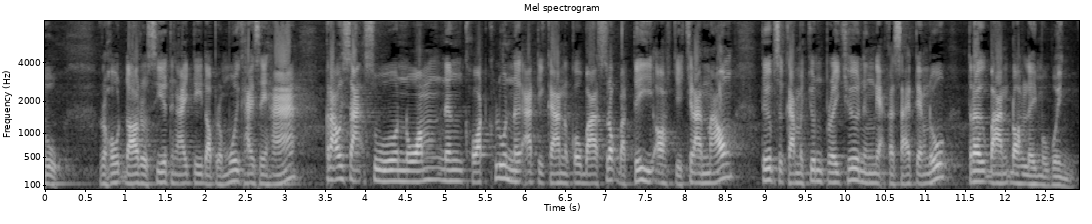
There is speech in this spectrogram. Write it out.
នោះរហូតដល់រសៀលថ្ងៃទី16ខែសីហាក្រោយសាកសួរនាំនិងខាត់ខ្លួននៅអធិការនគរបាលស្រុកបាទីអស់ជាច្រើនម៉ោងទើបសកម្មជនប្រៃឈើនិងអ្នកកសែតទាំងនោះត្រូវបានដោះលែងមកវិញ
